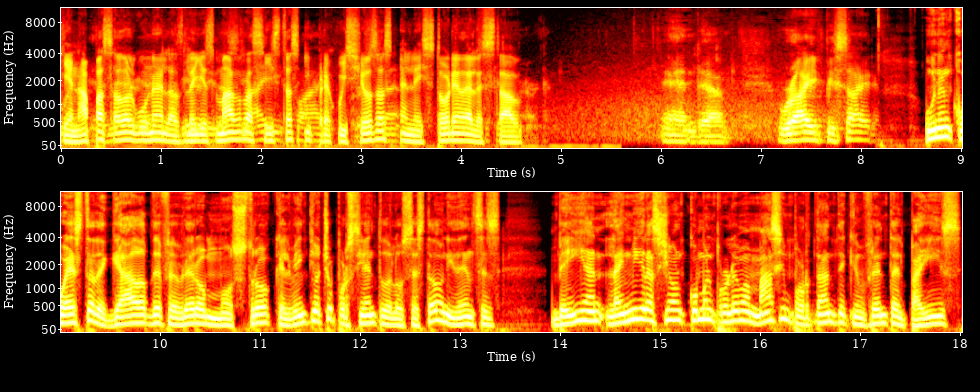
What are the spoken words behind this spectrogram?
quien ha pasado alguna de las leyes más racistas y prejuiciosas en la historia del Estado. Una encuesta de Gallup de febrero mostró que el 28% de los estadounidenses veían la inmigración como el problema más importante que enfrenta el país,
